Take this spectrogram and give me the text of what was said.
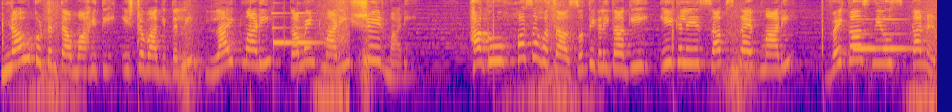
ನಾವು ಕೊಟ್ಟಂತ ಮಾಹಿತಿ ಇಷ್ಟವಾಗಿದ್ದಲ್ಲಿ ಲೈಕ್ ಮಾಡಿ ಕಮೆಂಟ್ ಮಾಡಿ ಶೇರ್ ಮಾಡಿ. ಹಾಗೂ ಹೊಸ ಹೊಸ ಸುದ್ದಿಗಳಿಗಾಗಿ ಈಗಲೇ ಸಬ್ಸ್ಕ್ರೈಬ್ ಮಾಡಿ ವಿಕಾಸ್ ನ್ಯೂಸ್ ಕನ್ನಡ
